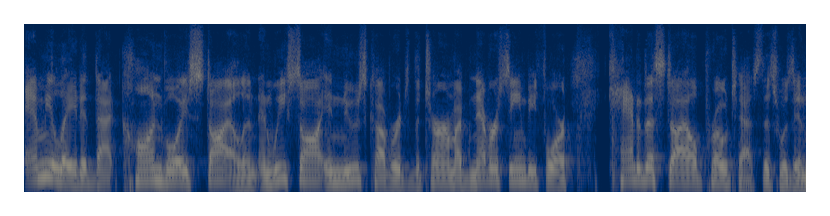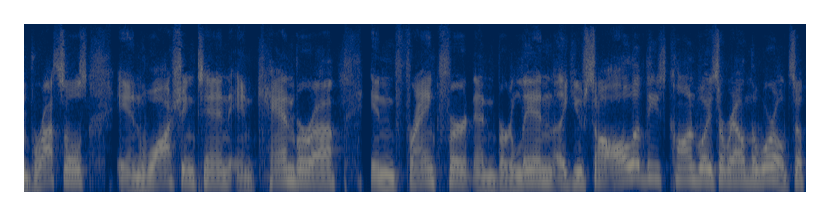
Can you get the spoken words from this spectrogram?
emulated that convoy style. And, and we saw in news coverage the term I've never seen before Canada style protests. This was in Brussels, in Washington, in Canberra, in Frankfurt and Berlin. Like you saw all of these convoys around the world. So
